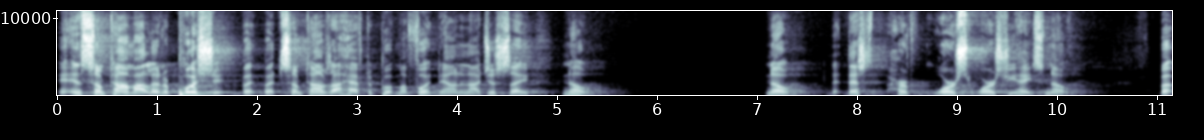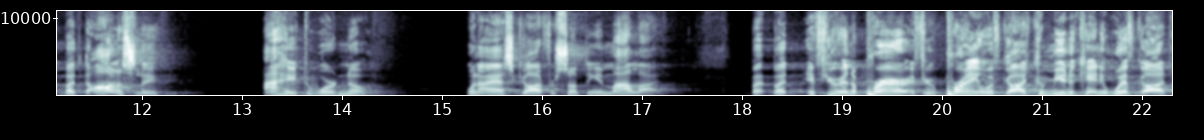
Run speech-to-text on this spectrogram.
and sometimes I let her push it, but, but sometimes I have to put my foot down and I just say, no. No. That's her worst word. She hates no. But, but honestly, I hate the word no when I ask God for something in my life. But, but if you're in a prayer, if you're praying with God, communicating with God,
